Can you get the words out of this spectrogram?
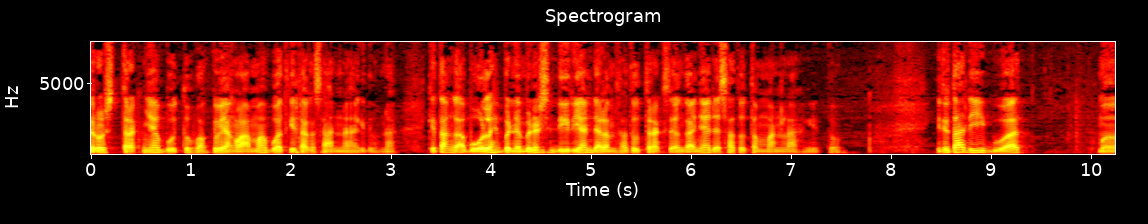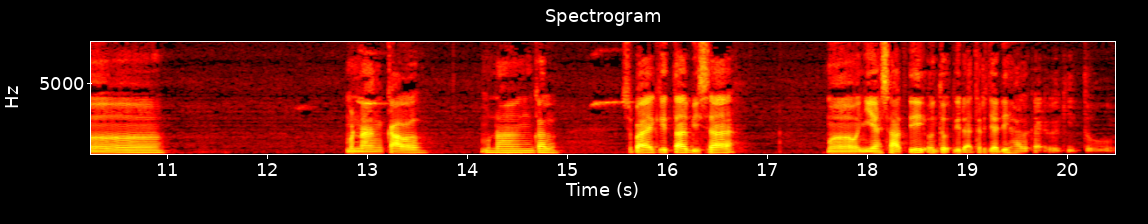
terus treknya butuh waktu yang lama buat kita ke sana gitu. Nah, kita nggak boleh benar-benar sendirian dalam satu trek, seenggaknya ada satu teman lah gitu. Itu tadi buat me menangkal menangkal supaya kita bisa menyiasati untuk tidak terjadi hal kayak begitu.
